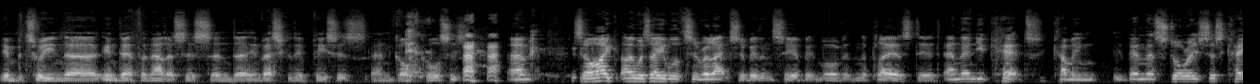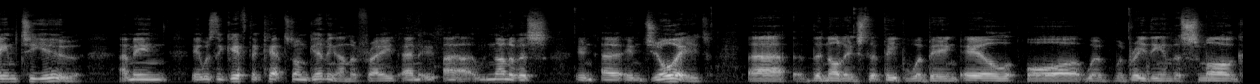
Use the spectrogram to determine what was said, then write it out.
in between uh, in-depth analysis and uh, investigative pieces and golf courses. Um, so I, I was able to relax a bit and see a bit more of it than the players did. And then you kept coming, then the stories just came to you. I mean, it was the gift that kept on giving, I'm afraid. And uh, none of us in, uh, enjoyed uh, the knowledge that people were being ill or were, were breathing in the smog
